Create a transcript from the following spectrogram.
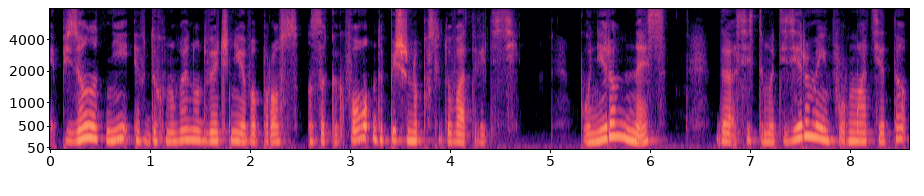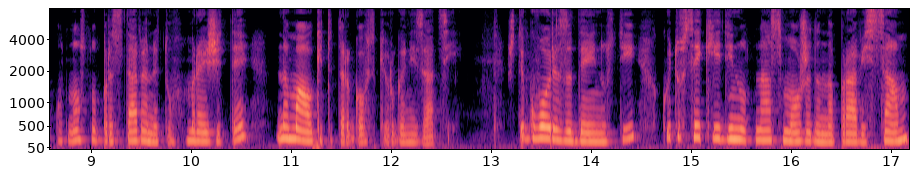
Епизодът ни е вдъхновен от вечния въпрос за какво да пиша на последователите си. Планирам днес да систематизираме информацията относно представянето в мрежите на малките търговски организации. Ще говоря за дейности, които всеки един от нас може да направи сам,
